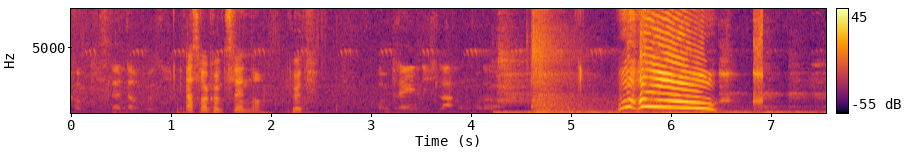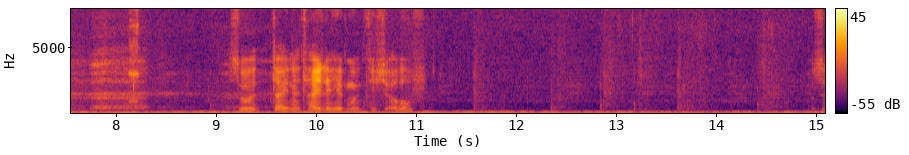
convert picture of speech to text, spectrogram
Kommt. Erstmal kommt Slender. Gut. Umdrehen, nicht lachen oder. Wuhu! So, deine Teile heben uns nicht auf. Wo sind wir hier? Wahrscheinlich musst du alles so schnell wie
